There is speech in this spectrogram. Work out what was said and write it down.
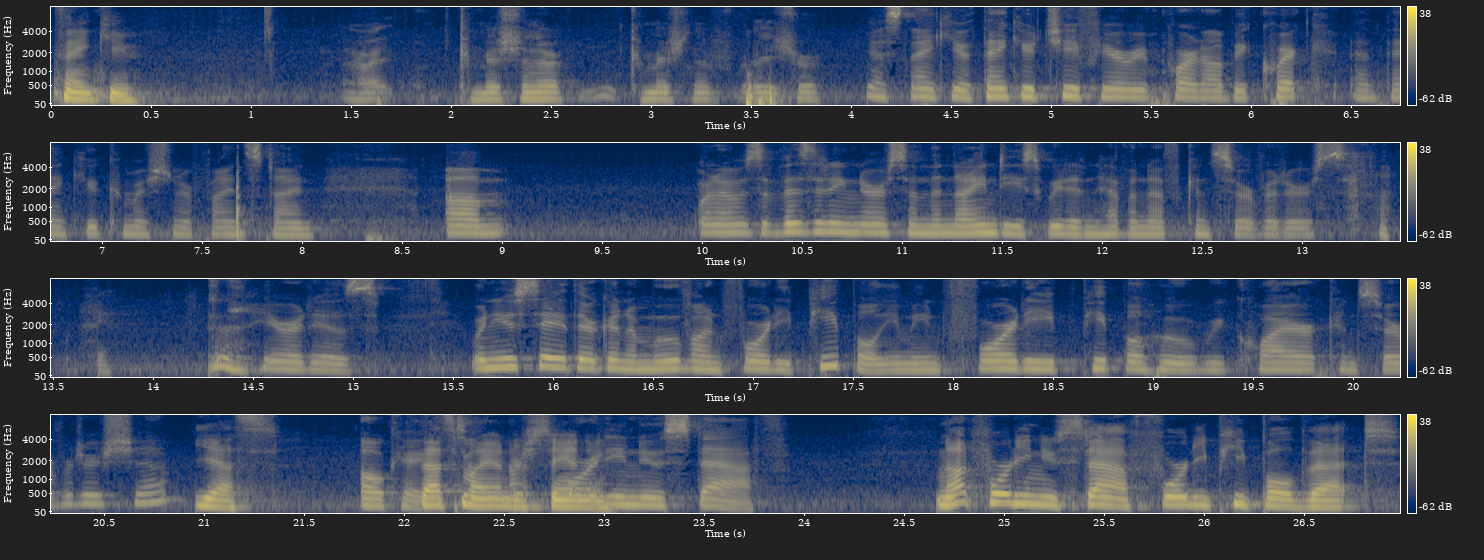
Thank you. All right, Commissioner, Commissioner Frazier? Yes, thank you. Thank you, Chief, for your report. I'll be quick, and thank you, Commissioner Feinstein. Um, When I was a visiting nurse in the 90s, we didn't have enough conservators. Here it is. When you say they're going to move on 40 people, you mean 40 people who require conservatorship? Yes, Okay. That's so my not understanding. 40 new staff not 40 new staff, 40 people that.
